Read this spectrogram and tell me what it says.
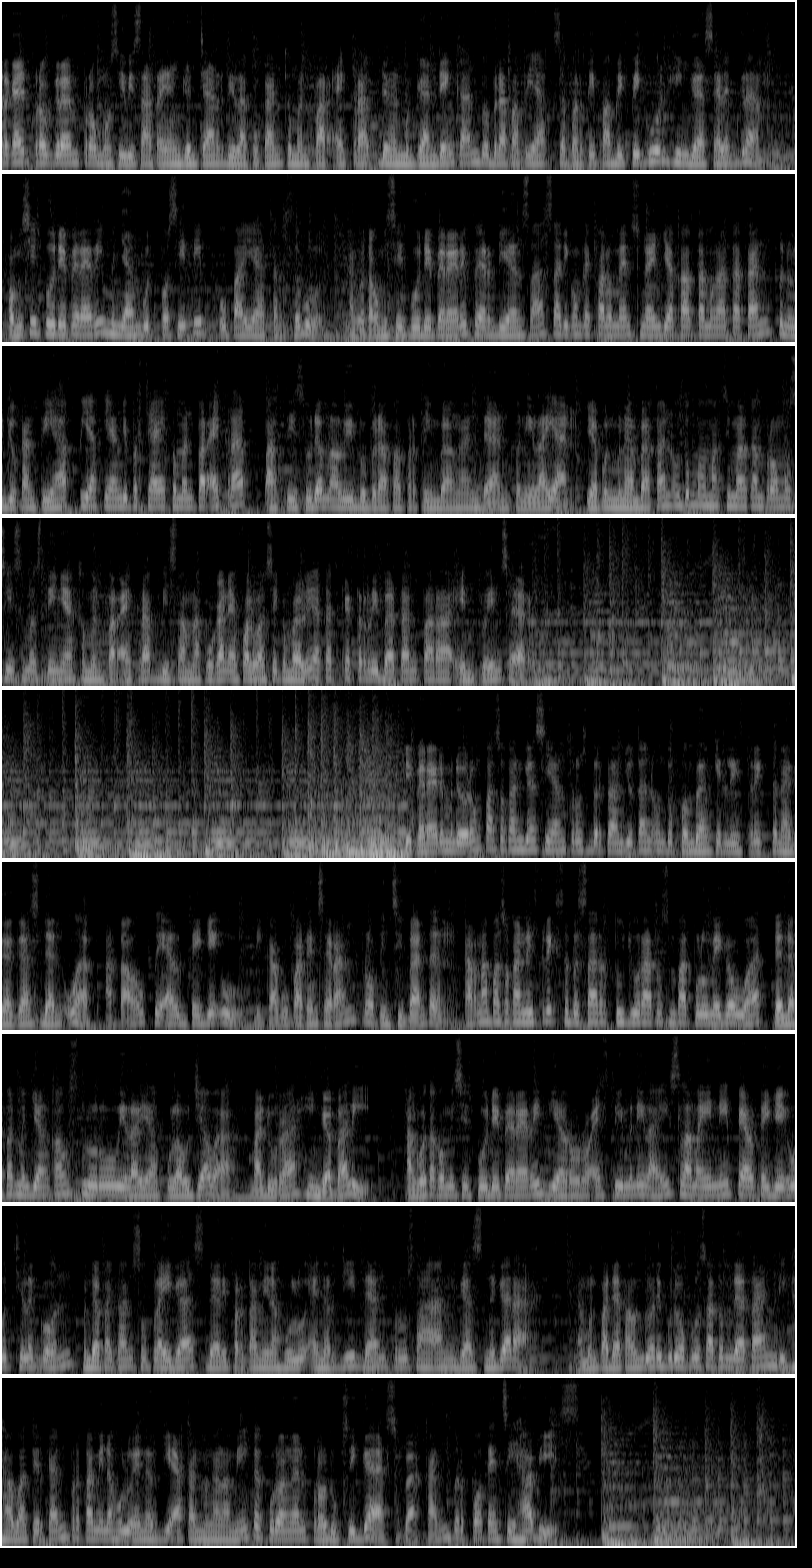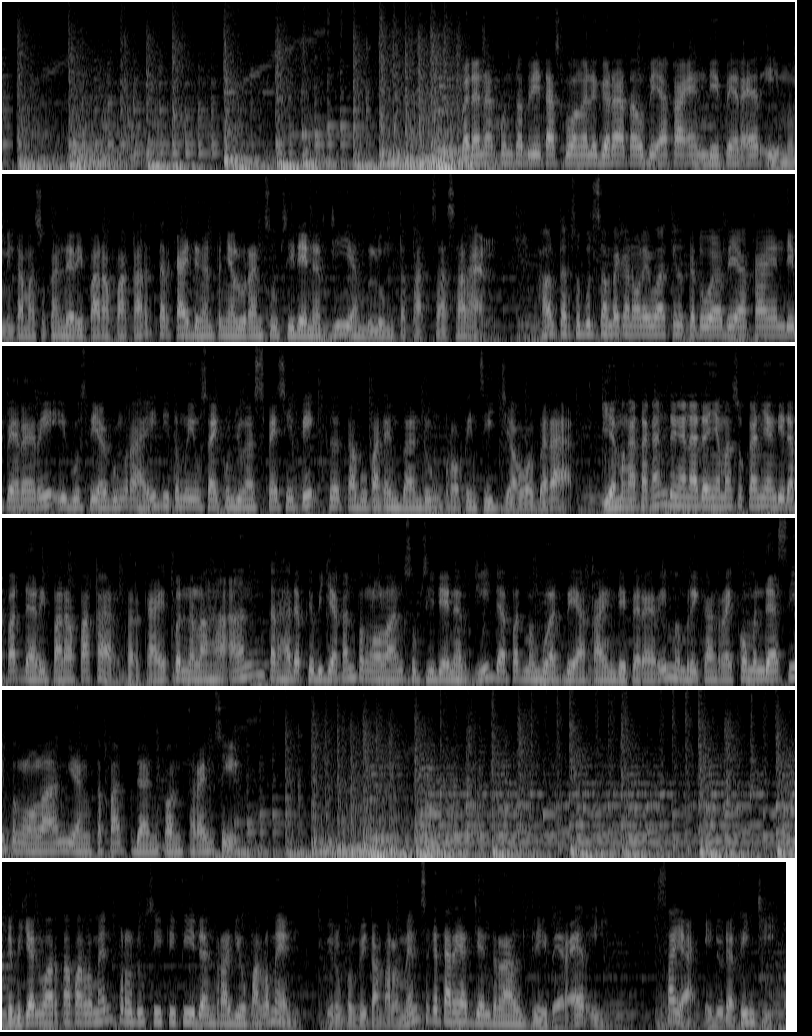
Terkait program promosi wisata yang gencar dilakukan Kemenpar Ekrab dengan menggandengkan beberapa pihak seperti publik figur hingga selebgram, Komisi 10 DPR RI menyambut positif upaya tersebut. Anggota Komisi 10 DPR RI Ferdian Sasa di Komplek Parlemen Senayan Jakarta mengatakan penunjukan pihak-pihak yang dipercaya Kemenpar Ekrab pasti sudah melalui beberapa pertimbangan dan penilaian. Ia pun menambahkan untuk memaksimalkan promosi semestinya Kemenpar Ekrab bisa melakukan evaluasi kembali atas keterlibatan para influencer. DPR RI mendorong pasokan gas yang terus berkelanjutan untuk pembangkit listrik tenaga gas dan uap atau PLTGU di Kabupaten Serang, Provinsi Banten karena pasokan listrik sebesar 740 MW dan dapat menjangkau seluruh wilayah Pulau Jawa, Madura hingga Bali. Anggota Komisi 10 DPR RI Diaroro SD menilai selama ini PLTGU Cilegon mendapatkan suplai gas dari Pertamina Hulu Energi dan perusahaan gas negara. Namun pada tahun 2021 mendatang dikhawatirkan Pertamina Hulu Energi akan mengalami kekurangan produksi gas bahkan berpotensi habis. Badan Akuntabilitas Keuangan Negara atau BAKN DPR RI meminta masukan dari para pakar terkait dengan penyaluran subsidi energi yang belum tepat sasaran. Hal tersebut disampaikan oleh Wakil Ketua BAKN DPR RI Igusti Agung Rai ditemui usai kunjungan spesifik ke Kabupaten Bandung, Provinsi Jawa Barat. Ia mengatakan dengan adanya masukan yang didapat dari para pakar terkait penelahaan terhadap kebijakan pengelolaan subsidi energi dapat membuat BAKN DPR RI memberikan rekomendasi pengelolaan yang tepat dan konferensif. Demikian Warta Parlemen, Produksi TV dan Radio Parlemen, Biro Pemberitaan Parlemen, Sekretariat Jenderal DPR RI. Saya Edo Da Vinci.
